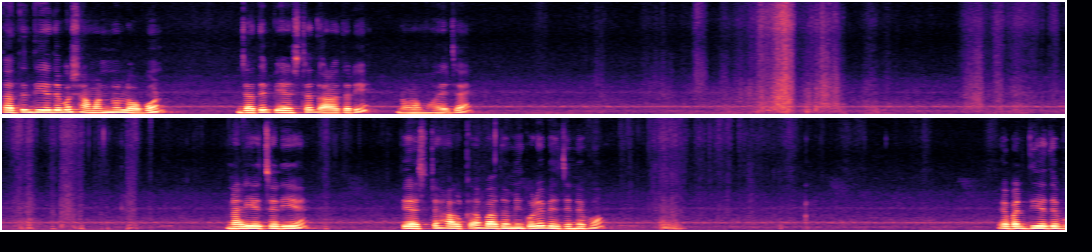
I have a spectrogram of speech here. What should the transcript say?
তাতে দিয়ে দেব সামান্য লবণ, যাতে পেঁয়াজটা তাড়াতাড়ি নরম হয়ে যায়। নাড়িয়ে চাড়িয়ে পেঁয়াজটা হালকা বাদামি করে ভেজে নেব। এবার দিয়ে দেব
